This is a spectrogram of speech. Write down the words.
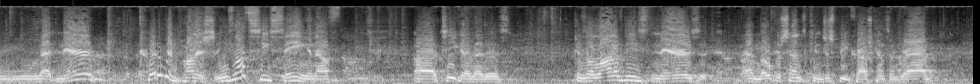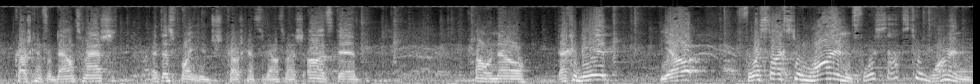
Ooh, that Nair could have been punished. He's not CCing enough. Uh, Tico, that is. Because a lot of these Nairs at low percents can just be crouch cancel grab, crouch cancel down smash. At this point, you just crouch cancel down smash. Oh, that's dead. Oh no. That could be it. Yup. Four stocks to one. Four stocks to one.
